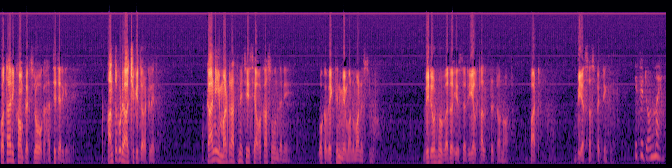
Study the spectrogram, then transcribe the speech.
కొతారి కాంప్లెక్స్లో ఒక హత్య జరిగింది. అంతకుడి ఆచూకీ దొరకలేదు. కానీ ఈ మర్డర్ అతనే చేసే అవకాశం ఉందని ఒక వ్యక్తిని మేము అనుమానిస్తున్నాం. We don't know whether he's the real culprit or not but we're suspecting him if you don't mind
